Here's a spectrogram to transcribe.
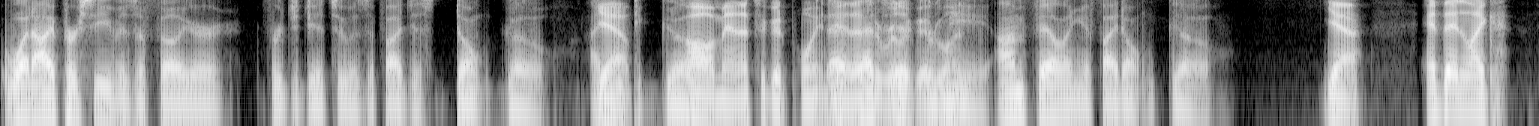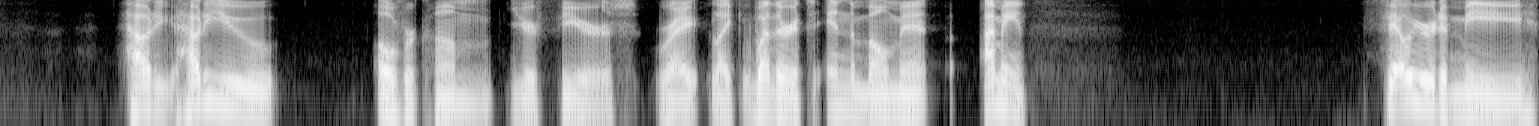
what I perceive as a failure for jujitsu is if I just don't go. I Yeah. need to go. oh man, that's a good point. That- yeah, that's, a really good for one. me. I'm failing if I don't go. Yeah. And then like how do you how do you overcome your fears, right? Like whether it's in the moment. I mean failure to me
